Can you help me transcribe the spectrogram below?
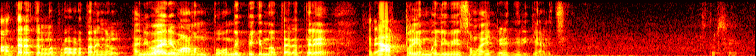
ആ തരത്തിലുള്ള പ്രവർത്തനങ്ങൾ അനിവാര്യമാണെന്ന് തോന്നിപ്പിക്കുന്ന തരത്തിലെ രാഷ്ട്രീയം മലിമീസമായി കഴിഞ്ഞിരിക്കുകയാണ് ചെയ്യുന്നത്. തീർച്ചയായും.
